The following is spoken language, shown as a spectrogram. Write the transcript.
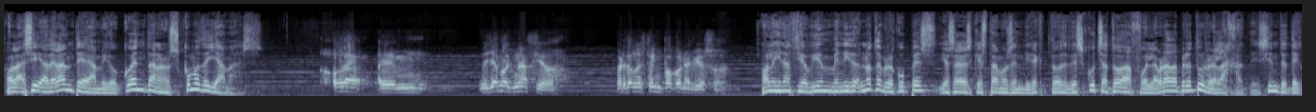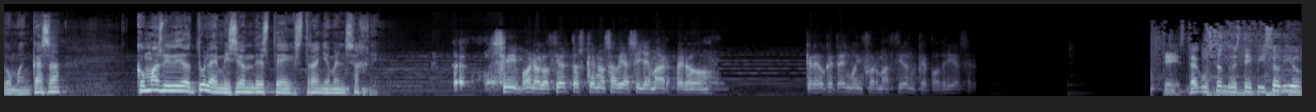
Hola, sí, adelante, amigo. Cuéntanos, ¿cómo te llamas? Hola, em, me llamo Ignacio. Perdón, estoy un poco nervioso. Hola, Ignacio, bienvenido. No te preocupes, ya sabes que estamos en directo. Te escucha toda Fuenlabrada, pero tú relájate, siéntete como en casa. ¿Cómo has vivido tú la emisión de este extraño mensaje? Sí, bueno, lo cierto es que no sabía si llamar, pero creo que tengo información que podría ser... ¿Te está gustando este episodio?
